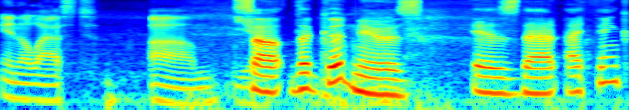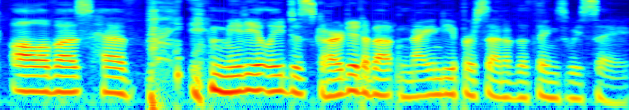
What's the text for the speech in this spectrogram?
in the last um, year. So the good Oh, news is that I think all of us have immediately discarded about 90% of the things we say. I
